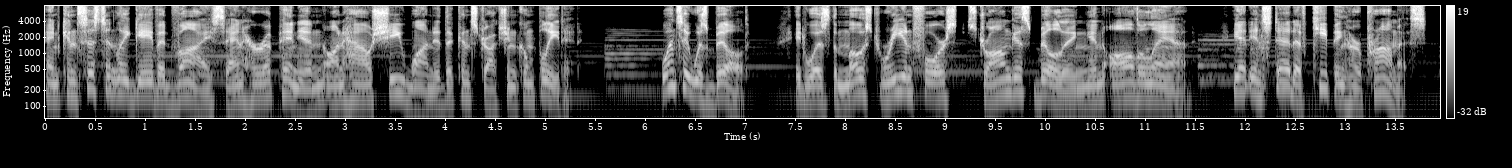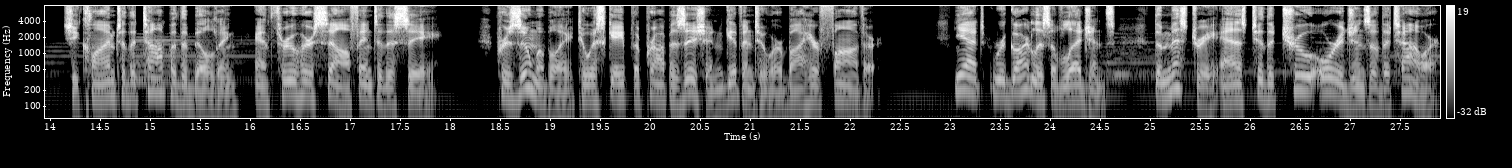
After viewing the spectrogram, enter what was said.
and consistently gave advice and her opinion on how she wanted the construction completed. Once it was built, it was the most reinforced, strongest building in all the land. Yet instead of keeping her promise, she climbed to the top of the building and threw herself into the sea, presumably to escape the proposition given to her by her father. Yet, regardless of legends, the mystery as to the true origins of the tower,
